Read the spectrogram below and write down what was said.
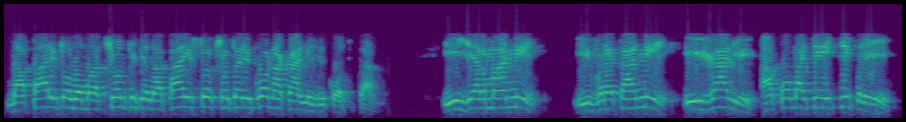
να πάρει το ονοματιόν του και να πάει στο εξωτερικό να κάνει ειδικότητα. Οι Γερμανοί, οι Βρετανοί, οι Γάλλοι, ακόμα και οι Κύπροι.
